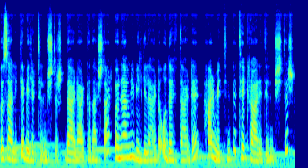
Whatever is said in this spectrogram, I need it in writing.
özellikle belirtilmiştir değerli arkadaşlar. Önemli bilgiler de o defterde her metinde tekrar edilmiştir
